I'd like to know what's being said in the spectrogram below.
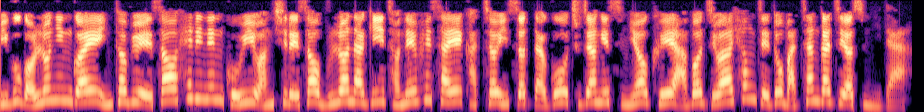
미국 언론인과의 인터뷰에서 해리는 고위 왕실에서 물러나기 전에 회사에 갇혀 있었다고 주장했으며 그의 아버지와 형제도 마찬가지였습니다.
